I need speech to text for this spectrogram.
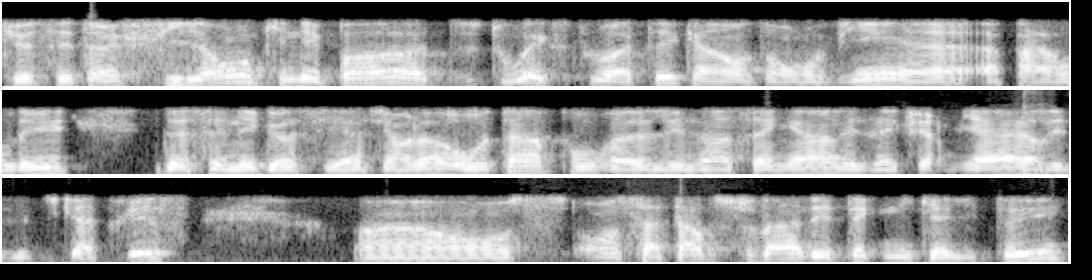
que c'est un filon qui n'est pas du tout exploité quand on vient euh, à parler de ces négociations-là, autant pour euh, les enseignants, les infirmières, les éducatrices. Euh, on, s'attarde souvent à des technicalités,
